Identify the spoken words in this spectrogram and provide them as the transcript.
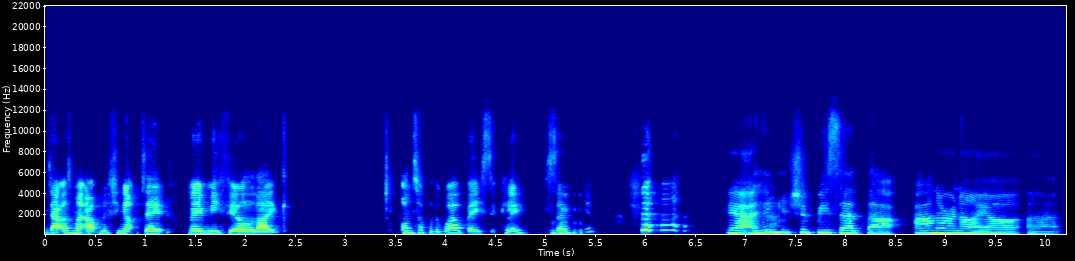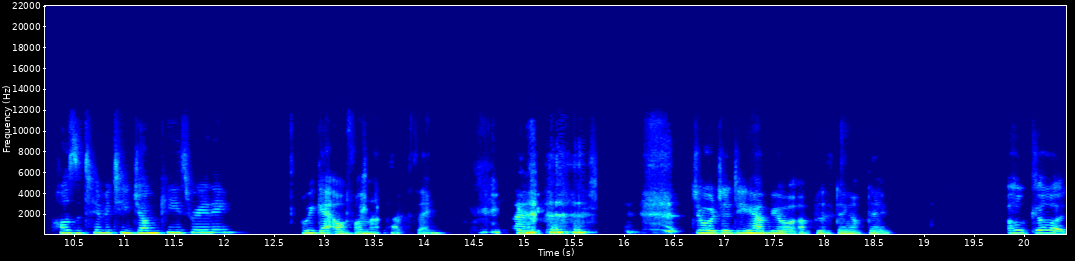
that was my uplifting update made me feel like on top of the world basically so yeah. Yeah, I think it should be said that Anna and I are uh, positivity junkies. Really, we get off on that type of thing. Georgia, do you have your uplifting update? Oh God,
